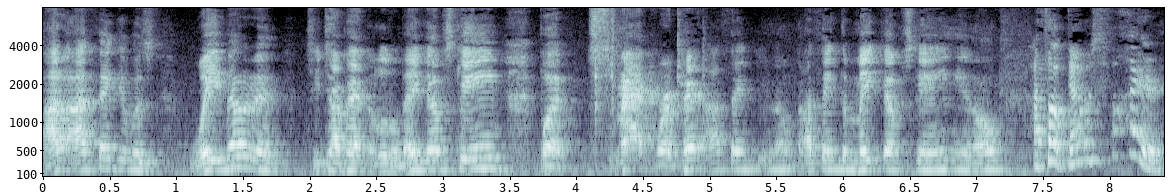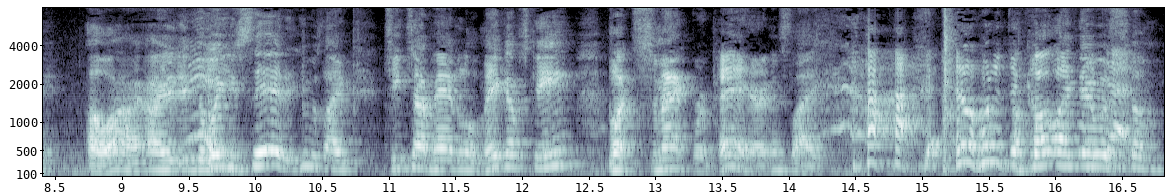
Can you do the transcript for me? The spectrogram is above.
I, I think it was way better than T Top had the little makeup scheme, but Smack repair. I think you know. I think the makeup scheme. You know. I thought that was fire. Oh, all right. All right. The way you said it, you was like T Top had a little makeup scheme, but Smack repair, and it's like I don't want it to I come felt off like there was that. some-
